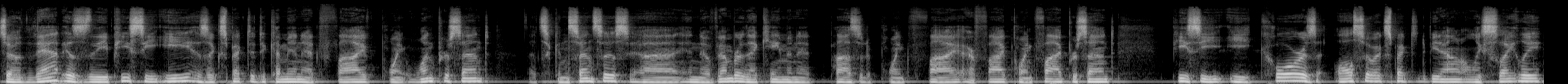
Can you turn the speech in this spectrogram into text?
So that is the PCE is expected to come in at 5.1%. That's a consensus. Uh, in November, that came in at positive 0.5 or 5.5 percent. PCE core is also expected to be down only slightly,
